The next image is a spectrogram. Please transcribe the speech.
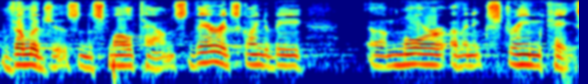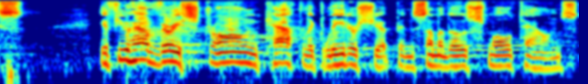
villages and the small towns, there it's going to be uh, more of an extreme case. If you have very strong Catholic leadership in some of those small towns,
